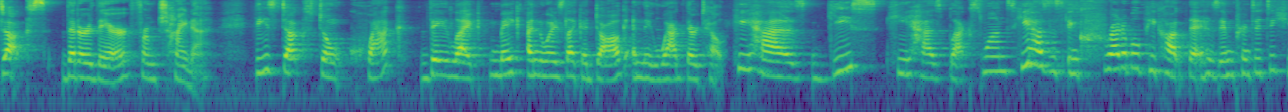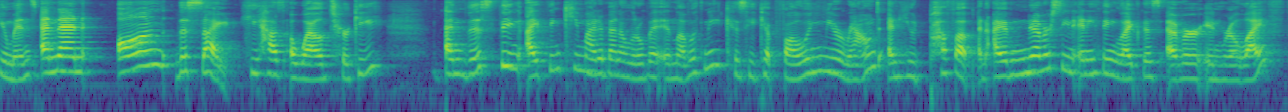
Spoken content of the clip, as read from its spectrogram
ducks that are there from China. These ducks don't quack. They like make a noise like a dog and they wag their tail. He has geese, he has black swans. He has this incredible peacock that has imprinted to humans. And then on the site, he has a wild turkey. And this thing, I think he might have been a little bit in love with me because he kept following me around and he would puff up. And I have never seen anything like this ever in real life.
